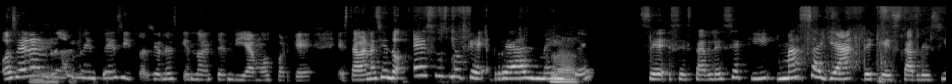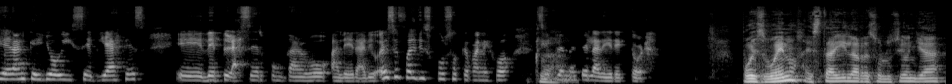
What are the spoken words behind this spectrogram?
O sea, eran realmente situaciones que no entendíamos por qué estaban haciendo. Eso es lo que realmente se, establece aquí, más allá de que establecieran que yo hice viajes eh, de placer con cargo al erario. Ese fue el discurso que manejó simplemente la directora. Pues bueno, está ahí la resolución ya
